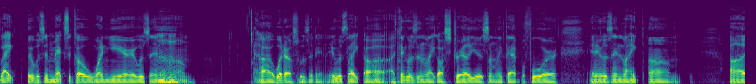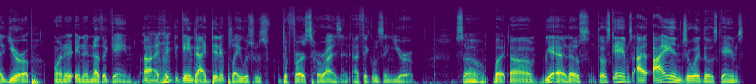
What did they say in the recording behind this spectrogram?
Like it was in Mexico one year. It was in Mhm. um, uh, what else was it in? It was like uh, I think it was in like Australia or something like that before, and it was in like um, uh, Europe on a, in another game. Uh, I Mhm. think the game that I didn't play, which was the first Horizon, I think it was in Europe. So, but um, yeah, those those games, I I enjoyed those games.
